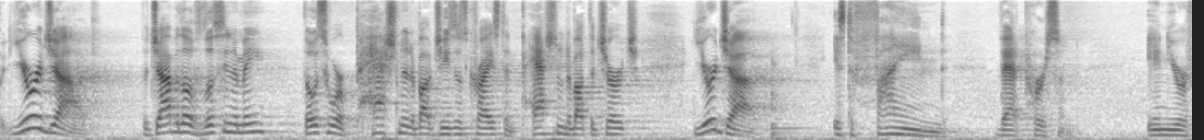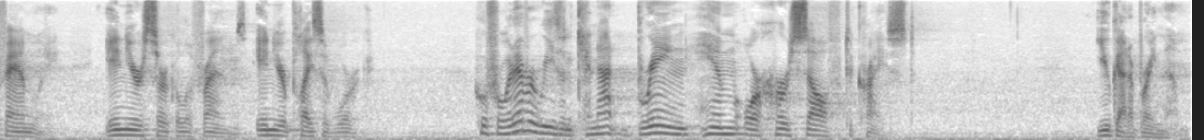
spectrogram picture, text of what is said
But your job, the job of those listening to me, those who are passionate about Jesus Christ and passionate about the church, your job is to find that person in your family, in your circle of friends, in your place of work, who for whatever reason cannot bring him or herself to Christ. You got to bring them.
